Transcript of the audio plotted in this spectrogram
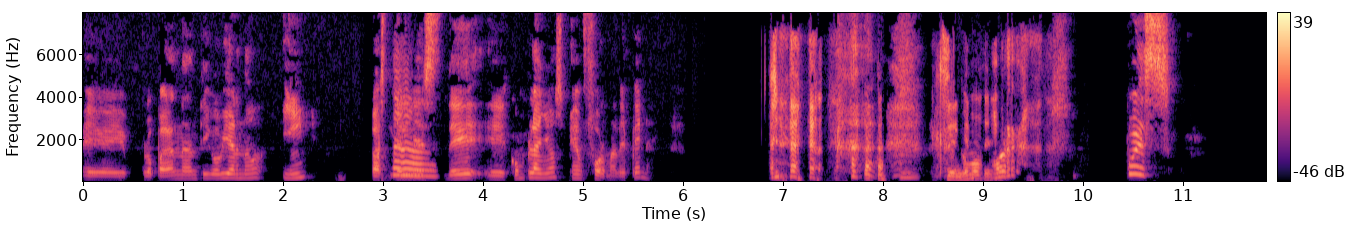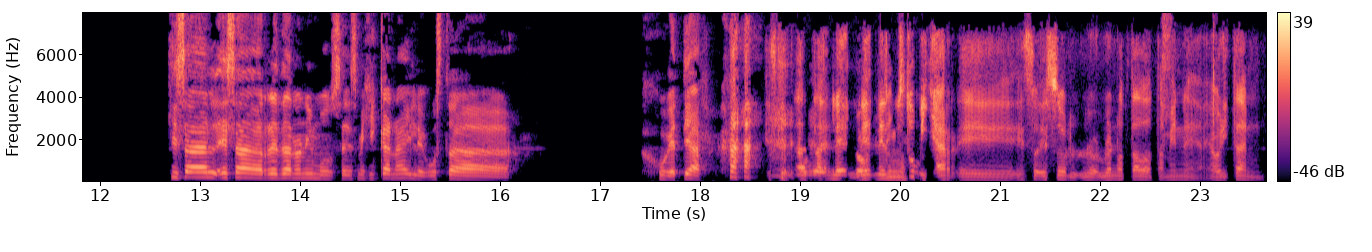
eh, propaganda antigobierno y pasteles de eh, cumpleaños en forma de pena. Excelente. Como por... Pues quizá esa red Anonymous es mexicana y le gusta juguetear. Es que ta- ta- le- les gusta humillar. eh, eso eso lo, lo he notado también eh, ahorita en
